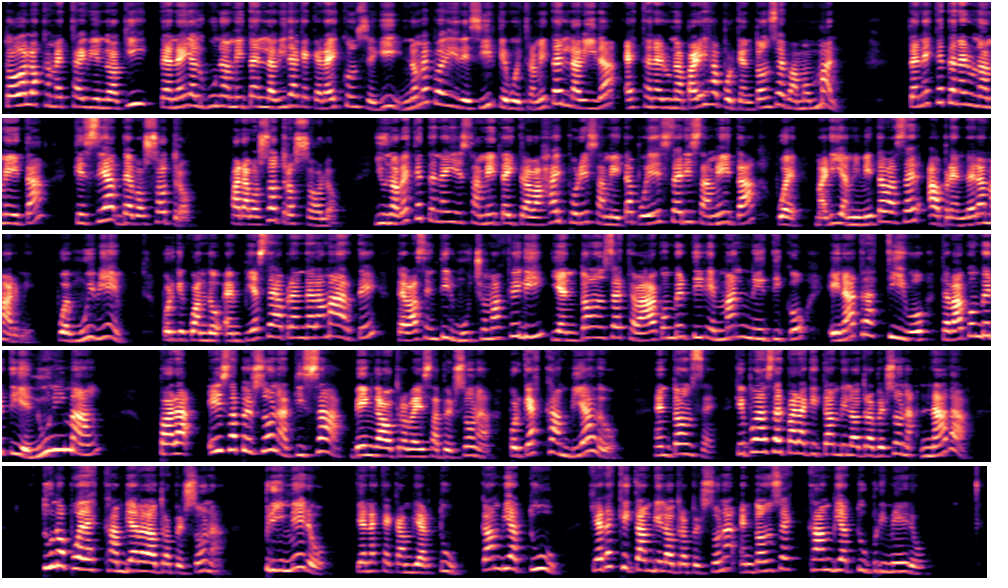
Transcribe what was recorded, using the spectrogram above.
todos los que me estáis viendo aquí, tenéis alguna meta en la vida que queráis conseguir. No me podéis decir que vuestra meta en la vida es tener una pareja porque entonces vamos mal. Tenéis que tener una meta que sea de vosotros, para vosotros solos. Y una vez que tenéis esa meta y trabajáis por esa meta, puede ser esa meta, pues María, mi meta va a ser aprender a amarme. Pues muy bien, porque cuando empieces a aprender a amarte, te vas a sentir mucho más feliz y entonces te vas a convertir en magnético, en atractivo, te vas a convertir en un imán para esa persona. Quizá venga otra vez esa persona, porque has cambiado. Entonces, ¿qué puedo hacer para que cambie la otra persona? Nada. Tú no puedes cambiar a la otra persona. Primero tienes que cambiar tú. Cambia tú. ¿Quieres que cambie la otra persona? Entonces cambia tú primero.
